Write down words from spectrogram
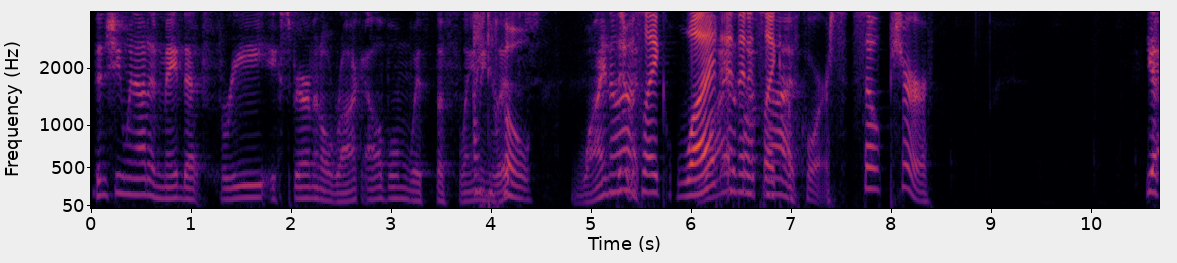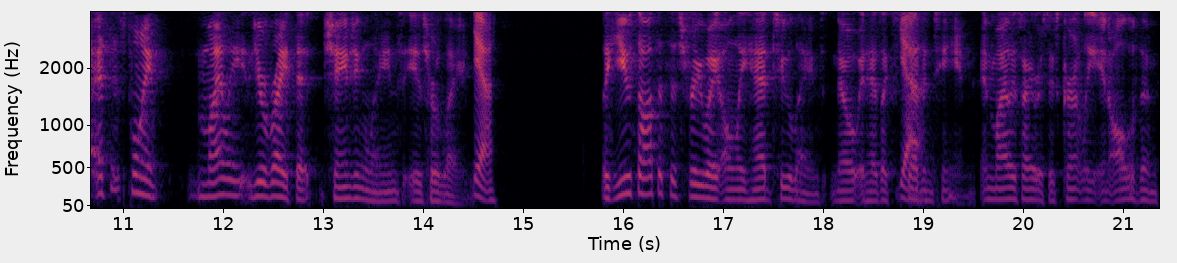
Then she went out and made that free experimental rock album with the Flaming. Lips. Why not? It was like what Why and the then it's like not? of course so sure yeah, at this point, Miley, you're right that changing lanes is her lane. yeah Like you thought that this freeway only had two lanes. No, it has like Yeah. 17. And Miley Cyrus is currently in all of them.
